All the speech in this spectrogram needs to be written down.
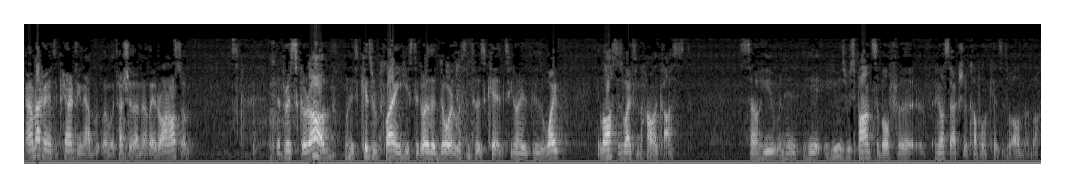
And I'm not going to get to parenting now, but we'll touch on it later on also. The Brisker Rav, when his kids were playing, he used to go to the door and listen to his kids. You know, his, his wife, he lost his wife in the Holocaust. So he, when he, he, he was responsible for, he also actually a couple of kids as well in book.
